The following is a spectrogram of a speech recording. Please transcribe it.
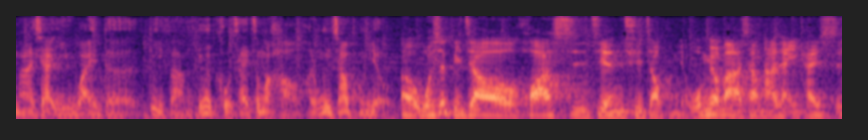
马来西亚以外的地方，因为口才这么好，很容易交朋友。呃，我是比较花时间去交朋友，我没有办法像他这样一开始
